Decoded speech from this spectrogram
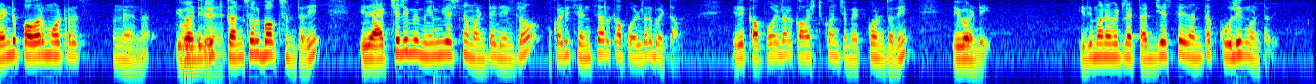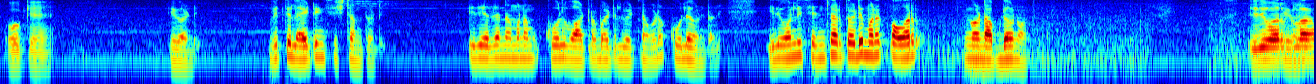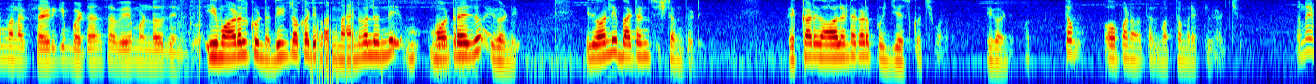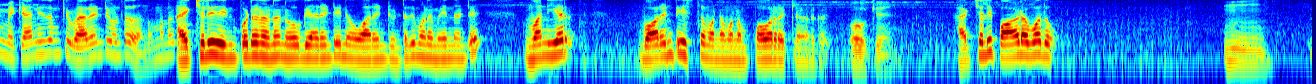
రెండు పవర్ మోటార్స్ ఉన్నాయన్న ఇవ్వండి విత్ కన్సోల్ బాక్స్ ఉంటుంది. ఇది యాక్చువల్లీ మేము ఏం చేసినామంటే దీంట్లో ఒకటి సెన్సార్ కప్ హోల్డర్ పెట్టాం. ఇది కప్ హోల్డర్ కాస్ట్ కొంచెం ఎక్కువ ఉంటుంది. ఇవ్వండి. ఇది మనం ఇట్లా టచ్ చేస్తే ఇదంతా కూలింగ్ ఉంటుంది. ఓకే. ఇవ్వండి. విత్ లైటింగ్ సిస్టమ్ తోటి. ఇది ఏదైనా మనం కూల్ వాటర్ బాటిల్ పెట్టినా కూడా కూలే ఉంటుంది. ఇది ఓన్లీ సెన్సార్ తోటి మనకు పవర్ ఇంకోటి అప్ డౌన్ అవుతుంది. ఇది వరకు లాగా మనకు సైడ్కి బటన్స్ అవి ఏమి ఉండవు దీనికి. ఈ మోడల్కి ఉంటుంది దీంట్లో ఒకటి మాన్యువల్ ఉంది మోటరైజ్ ఇగోండి. ఇది ఓన్లీ బటన్ సిస్టమ్ తోటి. ఎక్కడ కావాలంటే అక్కడ పుష్ చేసుకోవచ్చు మనం. ఇగోండి. మొత్తం ఓపెన్ అవుతుంది మొత్తం రెగ్యులేట్ అన్న ఈ మెకానిజం కి వారంటీ ఉంటుంది అన్న మనకు యాక్చువల్లీ ఇంపార్టెంట్ అన్న. నో గ్యారంటీ నో వారంటీ ఉంటుంది. మనం ఏంటంటే వన్ ఇయర్ వారంటీ ఇస్తామన్న మనం పవర్ రెక్లైనర్కి okay. Actually పాడవ్వదు.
